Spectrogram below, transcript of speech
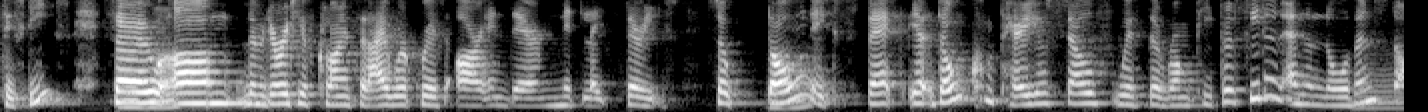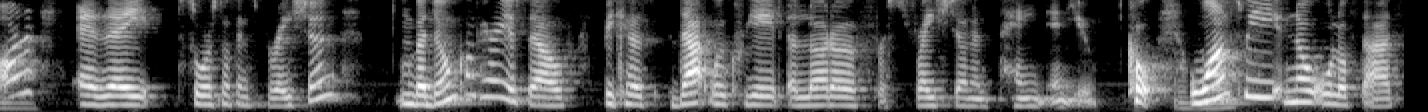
50s. So mm-hmm. um, the majority of clients that I work with are in their mid late 30s. So don't mm-hmm. expect, don't compare yourself with the wrong people. See them as a northern mm-hmm. star, as a source of inspiration, but don't compare yourself because that will create a lot of frustration and pain in you. Cool. Mm-hmm. Once we know all of that,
